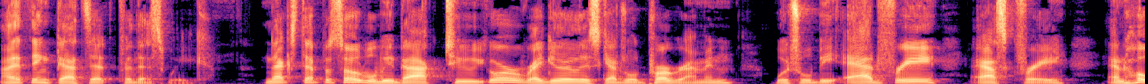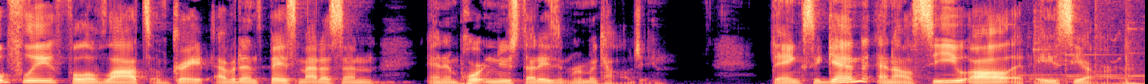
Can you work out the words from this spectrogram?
I think that's it for this week. Next episode, we'll be back to your regularly scheduled programming, which will be ad free, ask free, and hopefully full of lots of great evidence based medicine and important new studies in rheumatology. Thanks again, and I'll see you all at ACR.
